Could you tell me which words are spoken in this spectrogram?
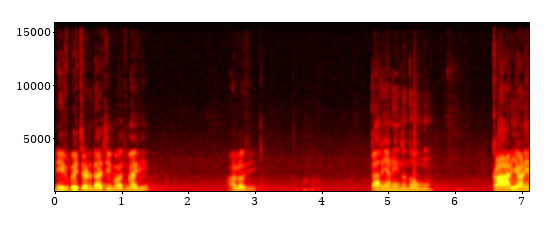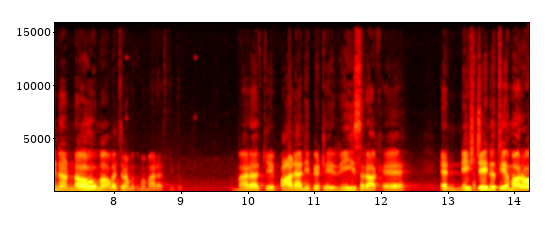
નિર્ભય ચરણદાસજીમાં અજમાવીએ? હાલો જી. કાર્યાણીનું નવમું. કાર્યાણીના નવમાં વચરામતમાં મહારાજ કીધું, મહારાજ કે પાડાની પેઠે રીસ રાખે એ નિશ્ચય નથી અમારો,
